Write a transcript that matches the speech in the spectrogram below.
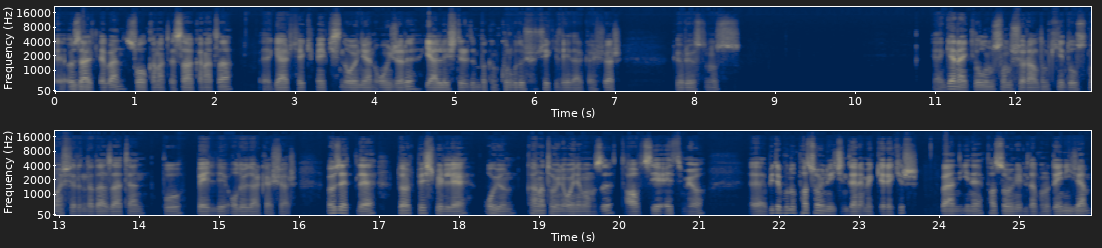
E, özellikle ben sol kanat ve sağ kanata e, gerçek mevkisinde oynayan oyuncuları yerleştirdim. Bakın kurguda şu şekildeydi arkadaşlar. Görüyorsunuz. Yani genellikle olumlu sonuçlar aldım ki dost maçlarında da zaten bu belli oluyordu arkadaşlar. Özetle 4-5-1 ile oyun, kanat oyunu oynamamızı tavsiye etmiyor. Bir de bunu pas oyunu için denemek gerekir. Ben yine pas oyunuyla da bunu deneyeceğim.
